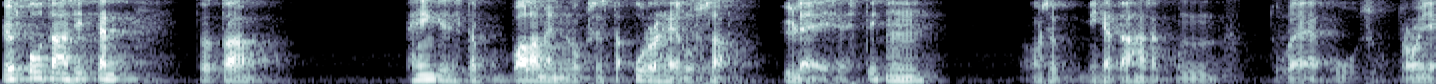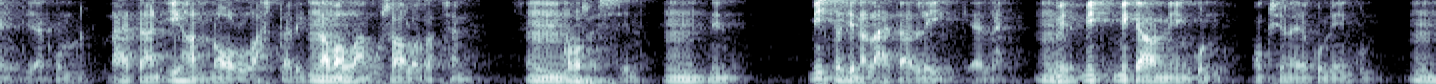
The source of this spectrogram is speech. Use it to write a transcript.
Jos puhutaan sitten tota, henkisestä valmennuksesta urheilussa yleisesti, mm. on se mikä tahansa, kun tulee uusi projekti ja kun lähdetään ihan nollasta, eli mm. tavallaan kun sä aloitat sen, sen mm. prosessin, mm. niin mistä siinä lähdetään liikkeelle? Mm. Mikä on niin kuin, onko siinä joku niin kuin mm.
